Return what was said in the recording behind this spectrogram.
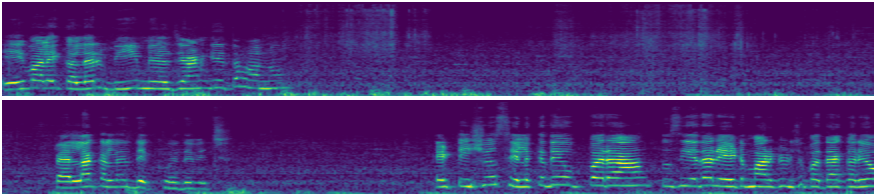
ਇਹ ਵਾਲੇ ਕਲਰ ਵੀ ਮਿਲ ਜਾਣਗੇ ਤੁਹਾਨੂੰ। ਪਹਿਲਾ ਕਲਰ ਦੇਖੋ ਇਹਦੇ ਵਿੱਚ। ਇਹ ਟਿਸ਼ੂ ਸਿਲਕ ਦੇ ਉੱਪਰ ਆ। ਤੁਸੀਂ ਇਹਦਾ ਰੇਟ ਮਾਰਕੀਟ 'ਚ ਪਤਾ ਕਰਿਓ,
